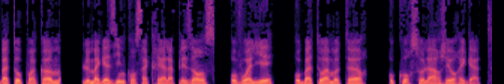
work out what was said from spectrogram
Bateau.com, le magazine consacré à la plaisance, aux voiliers, aux bateaux à moteur, aux courses au large et aux régates.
